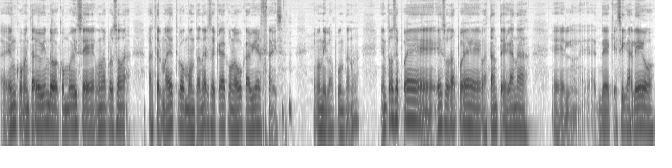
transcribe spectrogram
en un comentario viendo, como dice una persona, hasta el maestro Montaner se queda con la boca abierta, dice, y lo apunta, ¿no? Entonces, pues, eso da pues bastante ganas de que siga Leo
